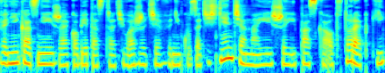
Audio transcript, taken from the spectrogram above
Wynika z niej, że kobieta straciła życie w wyniku zaciśnięcia na jej szyi paska od torebki.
